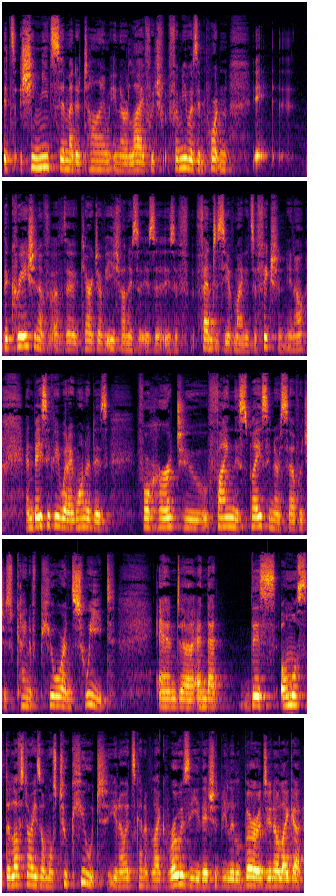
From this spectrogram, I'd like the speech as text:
it's she meets him at a time in her life, which for me was important. It, the creation of, of the character of Istvan is, is, a, is a fantasy of mine. It's a fiction, you know. And basically, what I wanted is for her to find this place in herself, which is kind of pure and sweet, and uh, and that this almost the love story is almost too cute you know it's kind of like rosy they should be little birds you know like a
